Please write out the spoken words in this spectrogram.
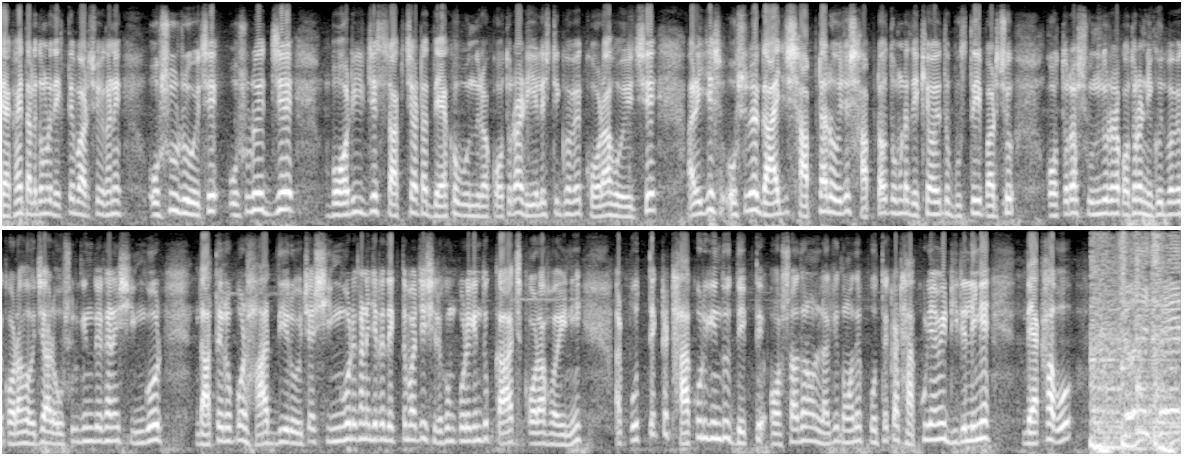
দেখাই, তাহলে তোমরা দেখতে পারছ এখানে অসুর রয়েছে। অসুরের যে বডির যে স্ট্রাকচারটা দেখো বন্ধুরা, কতটা রিয়েলিস্টিকভাবে করা হয়েছে। আর এই যে অসুরের গায়ে যে সাপটা রয়েছে, সাপটাও তোমরা দেখে হয়তো বুঝতেই পারছ কতটা সুন্দর আর কতটা নিখুঁতভাবে করা হয়েছে। আর অসুর কিন্তু এখানে সিংহর দাঁতের ওপর হাত দিয়ে রয়েছে। সিংহর এখানে যেটা দেখতে পাচ্ছি, সেরকম করে কিন্তু কাজ করা হয়নি। আর প্রত্যেকটা ঠাকুর কিন্তু দেখতে অসাধারণ লাগে। তোমাদের প্রত্যেকটা ঠাকুরই আমি ডিটেলিংয়ে দেখাবো। চলছে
